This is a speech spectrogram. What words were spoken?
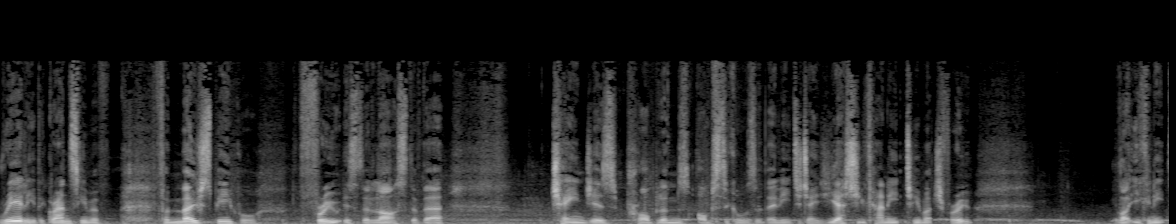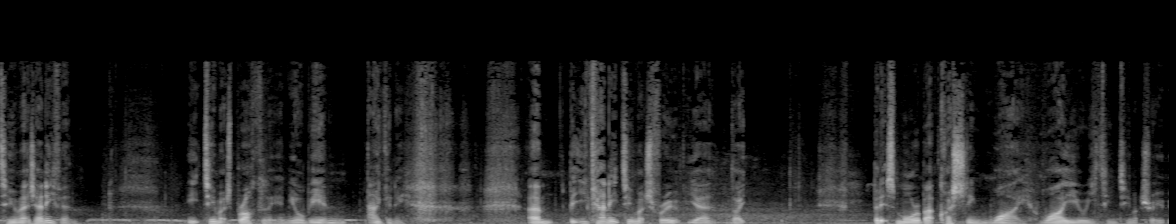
really, the grand scheme of, for most people, fruit is the last of their changes, problems, obstacles that they need to change. Yes, you can eat too much fruit, like you can eat too much anything. Eat too much broccoli and you'll be in agony. um, but you can eat too much fruit, yeah, like but it's more about questioning why. Why are you eating too much fruit?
